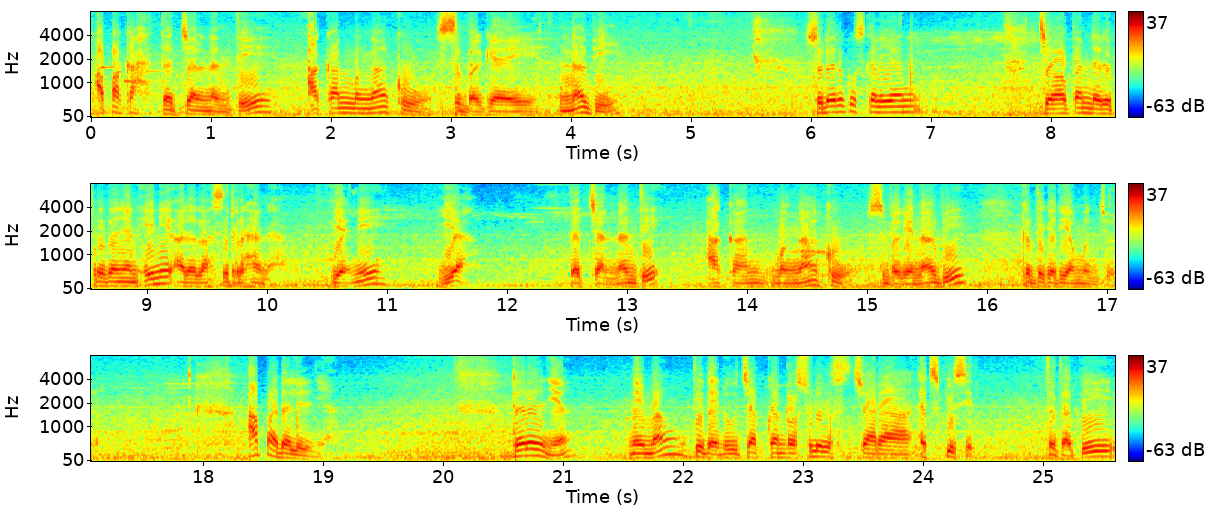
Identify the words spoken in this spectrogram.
Apakah Dajjal nanti akan mengaku sebagai Nabi? Saudaraku sekalian Jawaban dari pertanyaan ini adalah sederhana Yakni Ya Dajjal nanti akan mengaku sebagai Nabi ketika dia muncul. Apa dalilnya? Dalilnya memang tidak diucapkan Rasulullah secara eksplisit, tetapi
